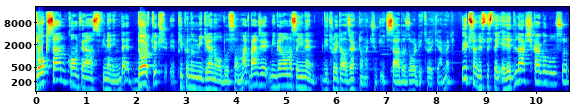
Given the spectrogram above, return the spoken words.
90 konferans finalinde 4-3 Pippen'ın migren olduğu son maç. Bence migren olmasa yine Detroit alacaktı o maç çünkü iç sahada zor Detroit yenmek. 3 sene üst üste elediler Chicago Bulls'u.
